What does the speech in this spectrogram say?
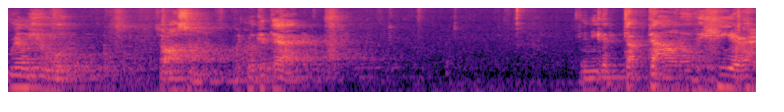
really cool. It's awesome. Like look at that. Then you gotta duck down over here.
